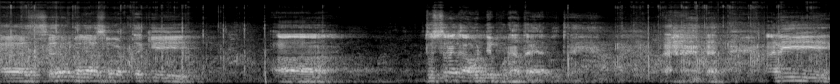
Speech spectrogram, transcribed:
सर मला असं वाटतं की दुसरा गावंडे पुन्हा तयार होत आहे. आणि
